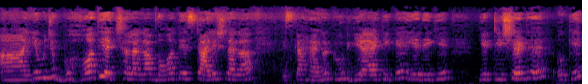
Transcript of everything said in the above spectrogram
आ, ये मुझे बहुत ही अच्छा लगा बहुत ही स्टाइलिश लगा. इसका हैंगर टूट गया है ठीक है? ये देखिए ये टी शर्ट है ओके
